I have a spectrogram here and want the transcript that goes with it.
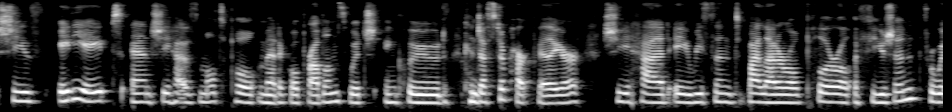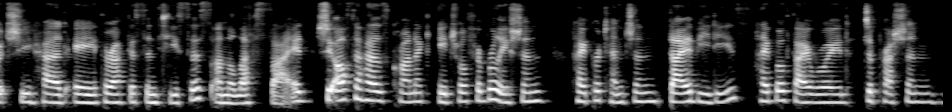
she's 88 and she has multiple medical problems, which include congestive heart failure. She had a recent bilateral pleural effusion for which she had a thoracentesis on the left side. She also has chronic atrial fibrillation, hypertension, diabetes, hypothyroid, depression,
